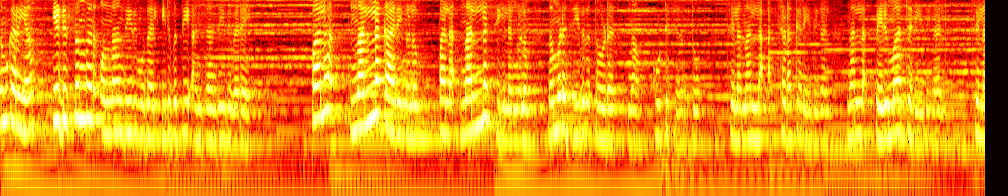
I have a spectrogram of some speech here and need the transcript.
നമുക്കറിയാം ഈ ഡിസംബർ ഒന്നാം തീയതി മുതൽ ഇരുപത്തി അഞ്ചാം തീയതി വരെ പല നല്ല കാര്യങ്ങളും പല നല്ല ശീലങ്ങളും നമ്മുടെ ജീവിതത്തോട് നാം കൂട്ടിച്ചേർത്തു. ചില നല്ല അച്ചടക്ക രീതികൾ നല്ല പെരുമാറ്റ രീതികൾ ചില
